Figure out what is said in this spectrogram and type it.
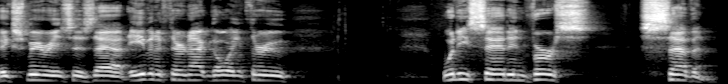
experiences that, even if they're not going through what he said in verse 7.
